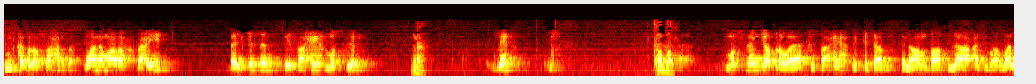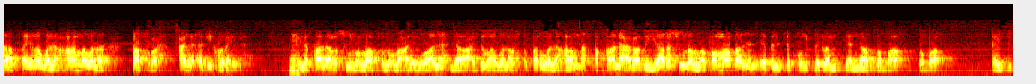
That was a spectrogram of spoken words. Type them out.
من قبل الصحابة. وأنا ما راح بعيد بلتزم بصحيح مسلم. نعم. زين؟ تفضل. مسلم جاب روايات في صحيح في كتاب السلام باب لا عدوى ولا طيرة ولا هامة ولا صفرة عن أبي هريرة. حين قال رسول الله صلى الله عليه وآله لا عدوى ولا صفر ولا هامة فقال أعرابي يا رسول الله فما بال الإبل تكون في الرمز كالناس ضباء ضباء فيجي-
